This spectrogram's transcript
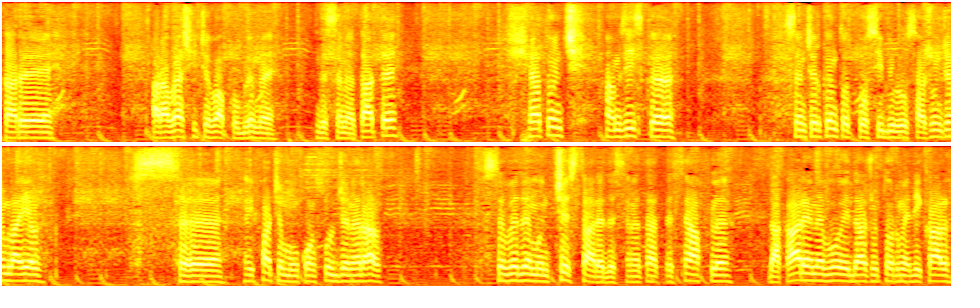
care ar avea și ceva probleme de sănătate și atunci am zis că să încercăm tot posibilul să ajungem la el, să îi facem un consult general, să vedem în ce stare de sănătate se află, dacă are nevoie de ajutor medical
